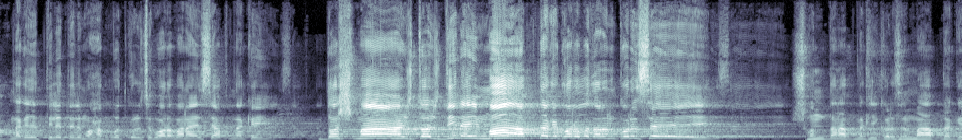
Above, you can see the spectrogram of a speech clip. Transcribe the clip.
আপনাকে যে তিলে তিলে মহাব্বত করেছে, বড় বানাইছে আপনাকে। দশ মাস, দশ দিন এই মা আপনাকে গর্ভধারণ করেছে। সন্তান আপনাকে কি করেছেন মা আপনাকে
